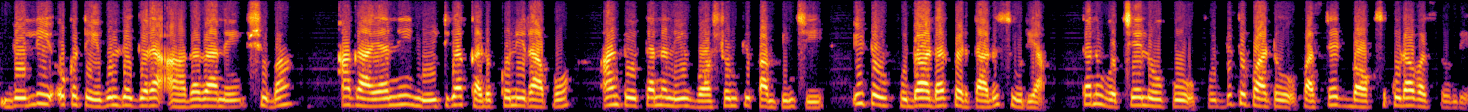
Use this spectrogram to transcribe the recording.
వెళ్ళి ఒక టేబుల్ దగ్గర ఆగగానే శుభ ఆ గాయాన్ని నీట్గా కడుక్కొని రాపో అంటూ తనని వాష్రూమ్కి పంపించి ఇటు ఫుడ్ ఆర్డర్ పెడతాడు సూర్య. తను వచ్చేలోపు ఫుడ్తో పాటు ఫస్ట్ ఎయిడ్ బాక్స్ కూడా వస్తుంది.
